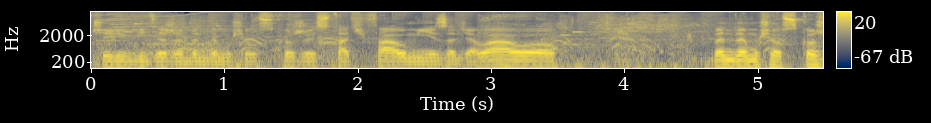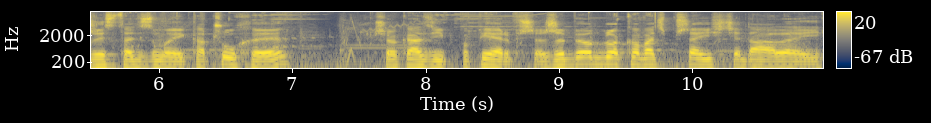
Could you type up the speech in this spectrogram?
Czyli widzę, że będę musiał skorzystać. V mi nie zadziałało. Będę musiał skorzystać z mojej kaczuchy. Przy okazji, po pierwsze, żeby odblokować przejście dalej.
